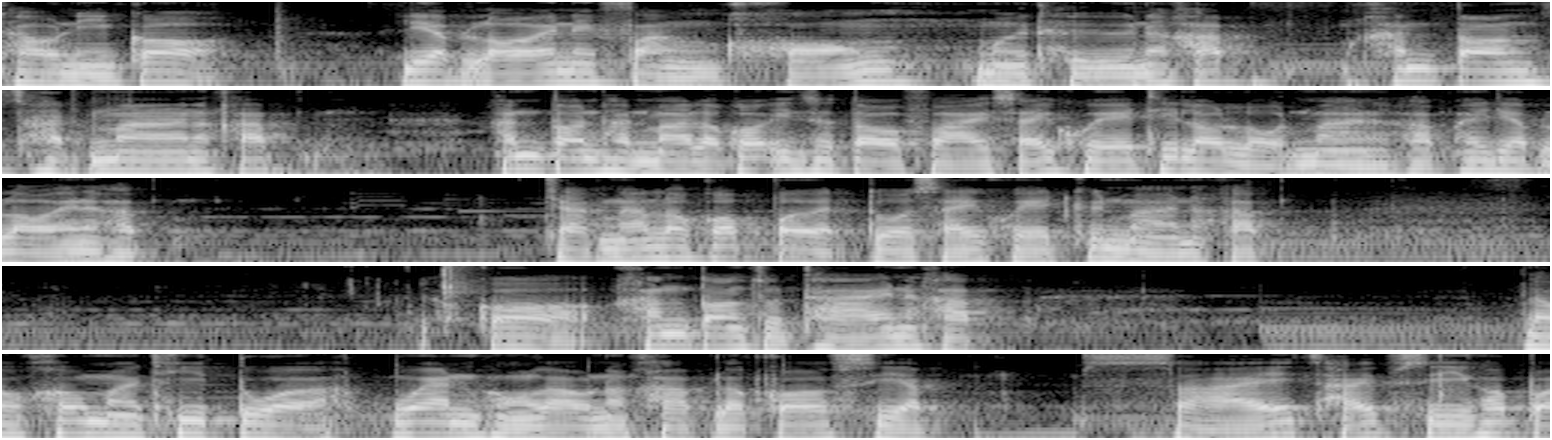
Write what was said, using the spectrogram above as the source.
เท่านี้ก็เรียบร้อยในฝั่งของมือถือนะครับ ขั้นตอนถัดมานะครับ ขั้นตอนถัดมาเราก็ install ไฟล์ SideQuest ที่เราโหลดมานะครับ ให้เรียบร้อยนะครับ จากนั้นเราก็เปิดตัว SideQuest ขึ้นมานะครับ แล้วก็ขั้นตอนสุดท้ายนะครับ เราเข้ามาที่ตัวแว่นของเรานะครับ แล้วก็เสียบ สาย Type C เข้าไป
